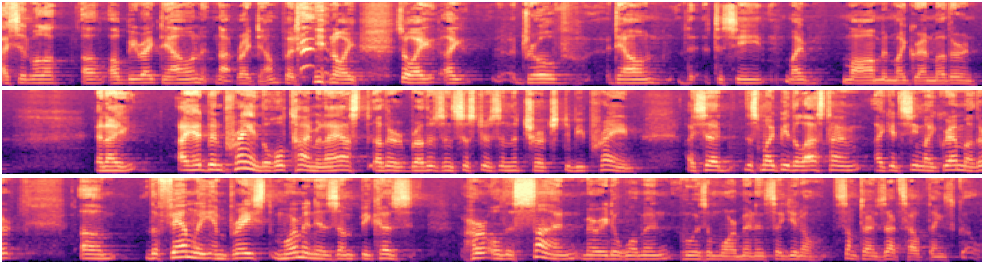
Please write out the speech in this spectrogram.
I said, well, I'll, I'll, I'll, be right down. Not right down, but, you know, I, so I, I drove down to see my mom and my grandmother. And, and I, I had been praying the whole time, and I asked other brothers and sisters in the church to be praying. I said, This might be the last time I could see my grandmother. Um, the family embraced Mormonism because her oldest son married a woman who was a Mormon, and so, you know, sometimes that's how things go.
